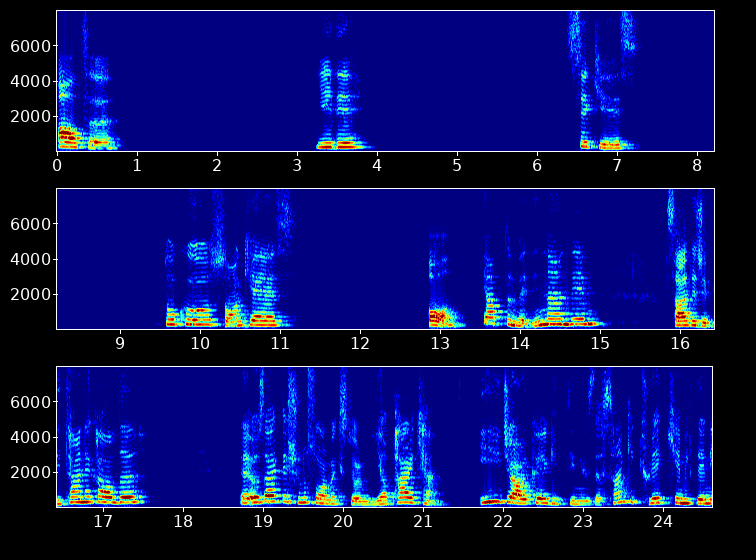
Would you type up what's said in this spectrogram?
Altı. Yedi. Sekiz. Dokuz. Son kez. On. Yaptım ve dinlendim. Sadece bir tane kaldı. Eee, özellikle şunu sormak istiyorum. Yaparken iyice arkaya gittiğinizde sanki kürek kemiklerini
